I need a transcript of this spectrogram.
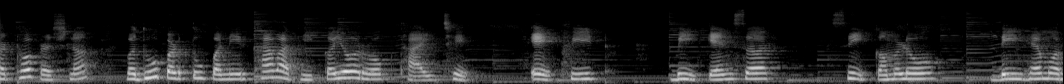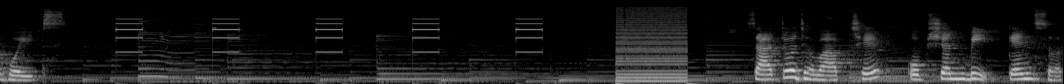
છઠ્ઠો પ્રશ્ન, વધુ પડતું પનીર ખાવાથી કયો રોગ થાય છે? A fit B cancer, C કમળો, ડી હેમોરહોઇડ્સ. સાચો જવાબ છે ઓપ્શન બી, કેન્સર.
